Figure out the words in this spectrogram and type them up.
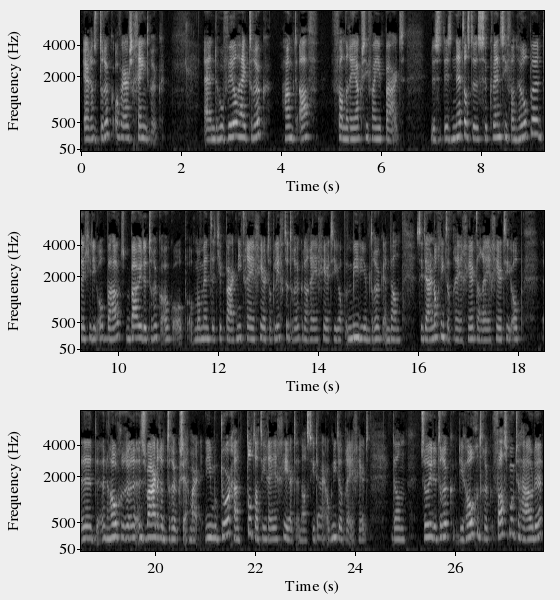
Er is druk of er is geen druk. En de hoeveelheid druk hangt af van de reactie van je paard. Dus het is net als de sequentie van hulpen, dat je die opbouwt, bouw je de druk ook op. Op het moment dat je paard niet reageert op lichte druk, dan reageert hij op een medium druk. En dan, als hij daar nog niet op reageert, dan reageert hij op uh, een hogere, een zwaardere druk, zeg maar. Je moet doorgaan totdat hij reageert. En als hij daar ook niet op reageert, dan zul je de druk, die hoge druk, vast moeten houden.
